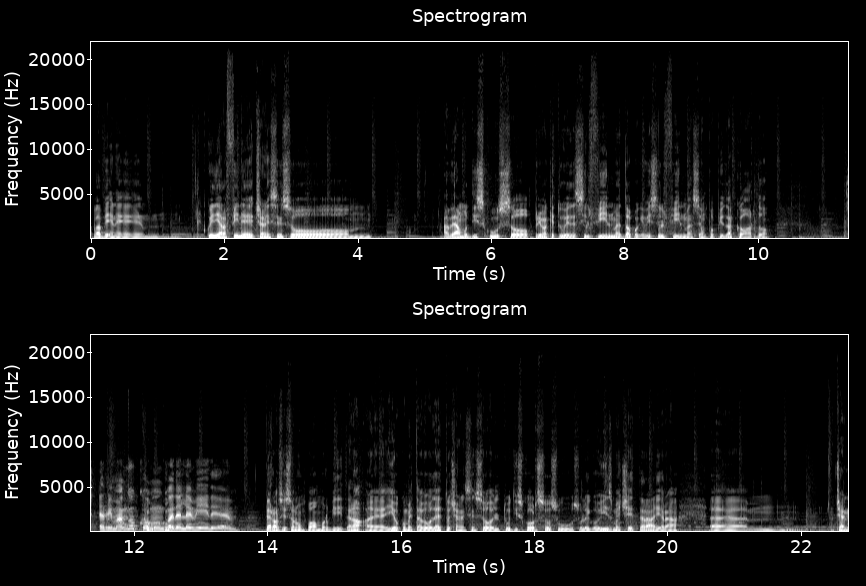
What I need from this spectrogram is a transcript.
Va bene, quindi alla fine, cioè nel senso avevamo discusso prima che tu vedessi il film, dopo che hai visto il film sei un po' più d'accordo. Rimango comunque com- delle mie idee. Però si sono un po' ammorbidite. No, eh, io come ti avevo detto, cioè nel senso il tuo discorso su, sull'egoismo, eccetera, era... Ehm, cioè,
